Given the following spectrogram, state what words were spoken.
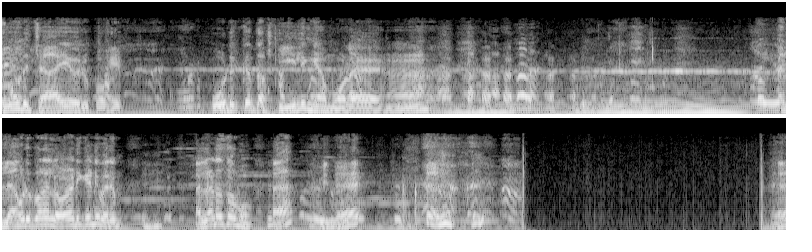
ചൂട് ചായ ഒരു പുകയും. ഒടുക്കത്തെ ഫീലിംഗ് ആ മോളെ ആ? എല്ലാം കൂടി കുറെ ലോൺ അടിക്കേണ്ടി വരും. അല്ലടാ സോമു ഏ? പിന്നെ? ഏ?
